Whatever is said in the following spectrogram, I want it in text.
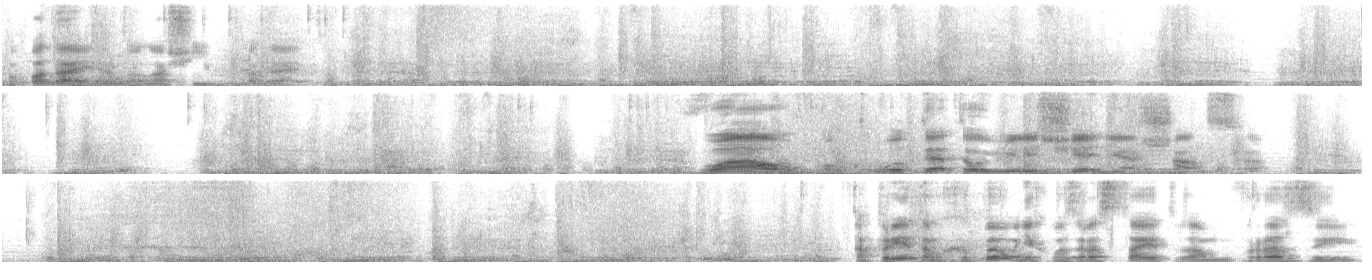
Попадай, а то он вообще не попадает. Вау, вот, вот это увеличение шанса. А при этом хп у них возрастает там в разы.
